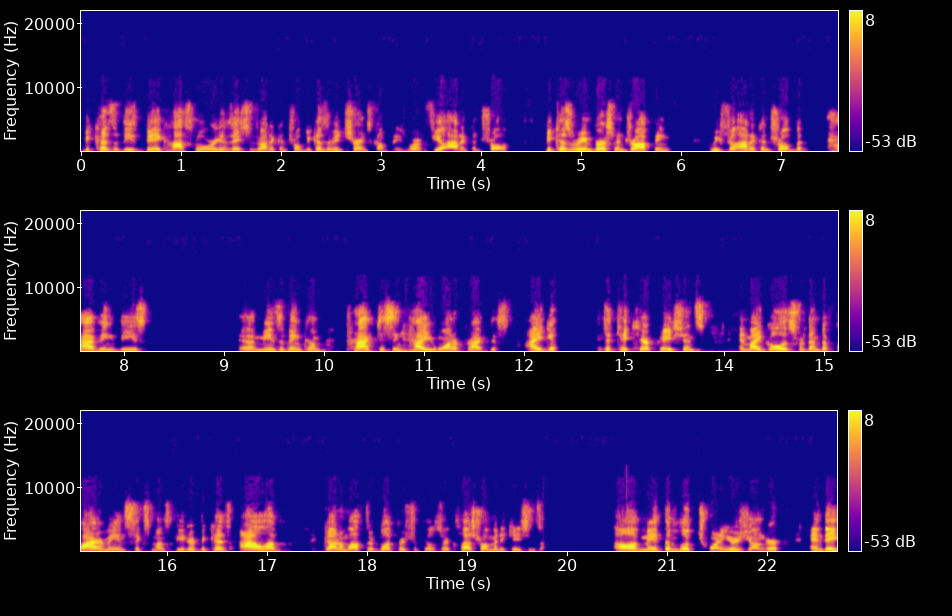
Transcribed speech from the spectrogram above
because of these big hospital organizations. We're out of control because of insurance companies. We feel out of control because of reimbursement dropping. We feel out of control. But having these uh, means of income, practicing how you want to practice. I get to take care of patients And my goal is for them to fire me in six months, Peter, because I'll have got them off their blood pressure pills, their cholesterol medications. I'll have made them look 20 years younger and they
